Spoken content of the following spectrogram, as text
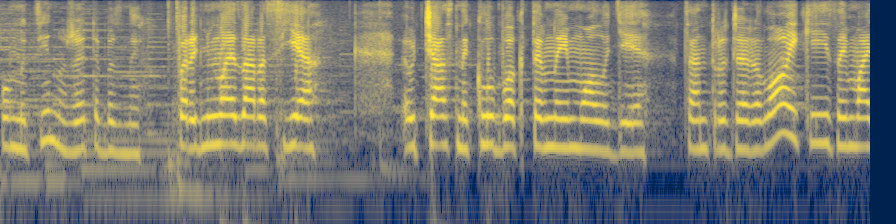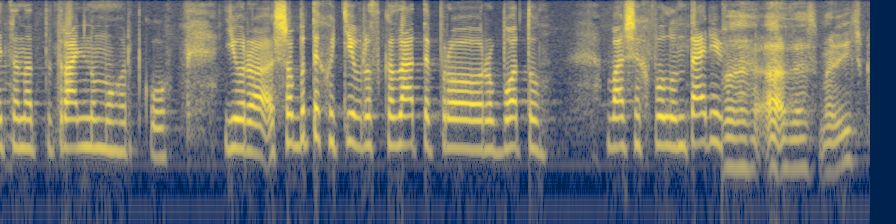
повноцінно жити без них. Переді мною зараз є учасник клубу активної молоді центру джерело, який займається на театральному гуртку. Юра, що би ти хотів розказати про роботу ваших волонтерів? Адрес Марічку,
